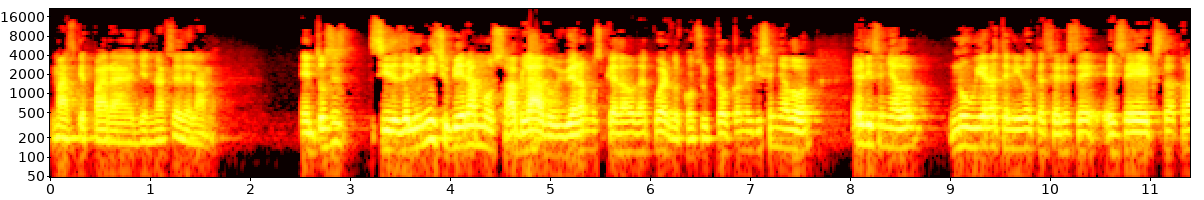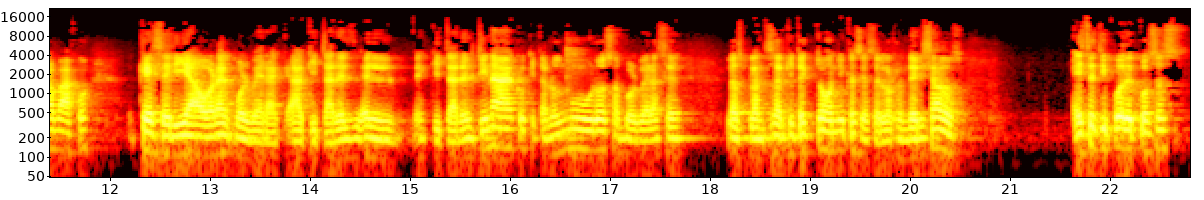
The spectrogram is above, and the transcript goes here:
más que para llenarse de lama. Entonces, si desde el inicio hubiéramos hablado, hubiéramos quedado de acuerdo el constructor con el diseñador, el diseñador no hubiera tenido que hacer ese, ese extra trabajo que sería ahora volver a, quitar, el, quitar el tinaco, quitar los muros, a volver a hacer las plantas arquitectónicas y hacer los renderizados. Este tipo de cosas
